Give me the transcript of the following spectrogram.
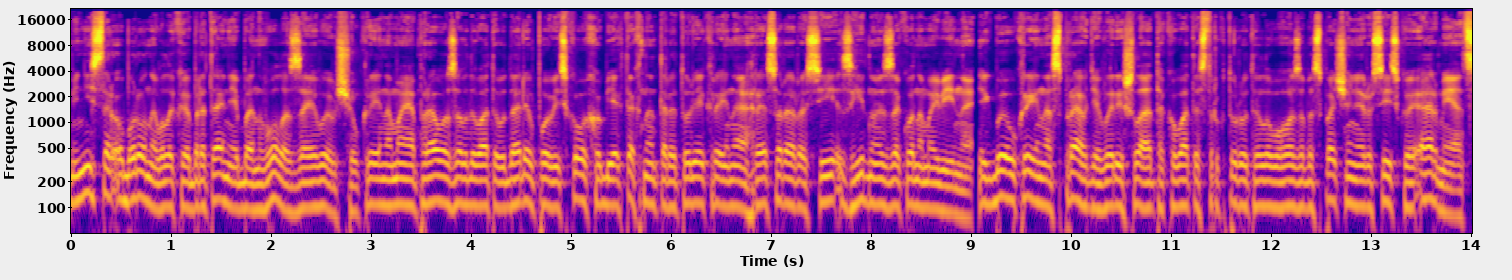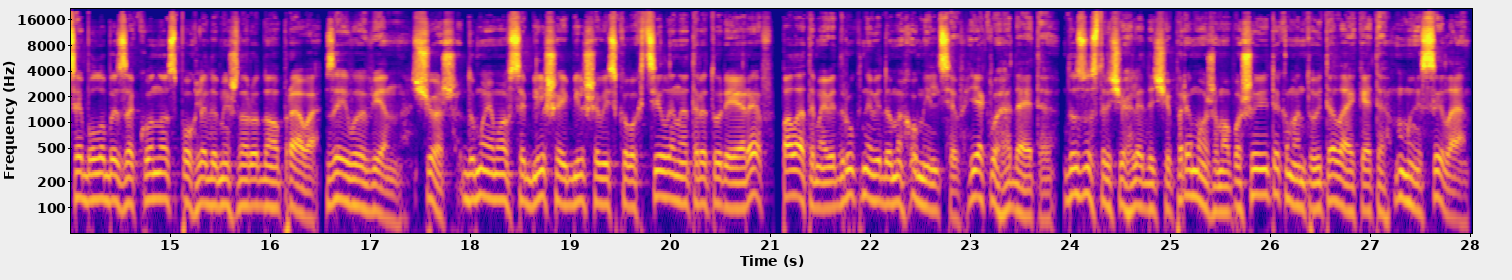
Міністр оборони Великої Британії Бен Волес заявив, що Україна має право завдавати ударів по військових об'єктах на території країни-агресора Росії згідно з законами війни. Якби Україна справді вирішила атакувати структуру тилового забезпечення російської армії, це було би законно з погляду міжнародного права, заявив він. Що ж, думаємо, все більше і більше військових цілей на території РФ палатиме від рук невідомих умільців. Як ви гадаєте? До зустрічі, глядачі, переможемо. Поширюйте, коментуйте, лайкайте. Ми сила.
